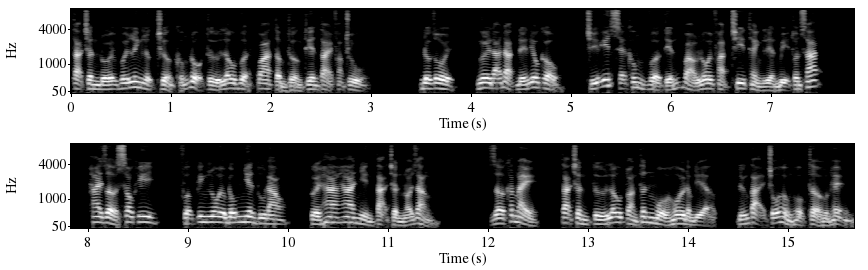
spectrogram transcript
tạ trần đối với linh lực trưởng khống độ từ lâu vượt qua tầm thường thiên tài phạm chủ. Được rồi, ngươi đã đạt đến yêu cầu, chí ít sẽ không vừa tiến vào lôi phạt chi thành liền bị tuân sát. Hai giờ sau khi, phượng kinh lôi bỗng nhiên thu đao, cười ha ha nhìn tạ trần nói rằng, giờ khắc này, tạ trần từ lâu toàn thân mồ hôi đầm địa, đứng tại chỗ hồng hộp thở hồn hện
